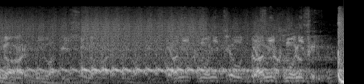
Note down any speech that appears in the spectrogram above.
がある闇雲に手を闇雲に手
